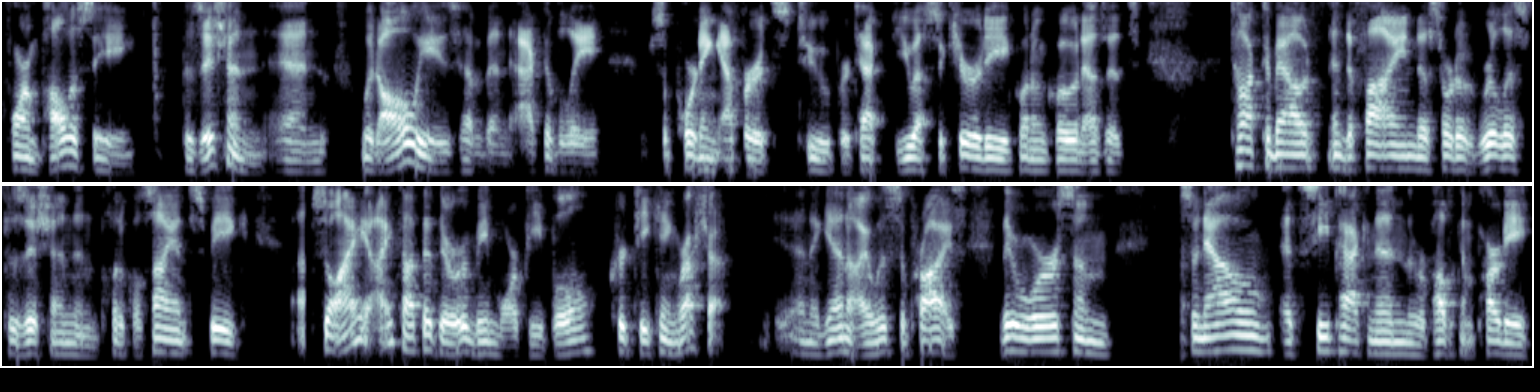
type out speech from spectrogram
foreign policy position and would always have been actively supporting efforts to protect U.S. security, quote unquote, as it's talked about and defined a sort of realist position in political science speak. Uh, so I, I thought that there would be more people critiquing Russia. And again, I was surprised. There were some. So now at CPAC and then the Republican Party,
